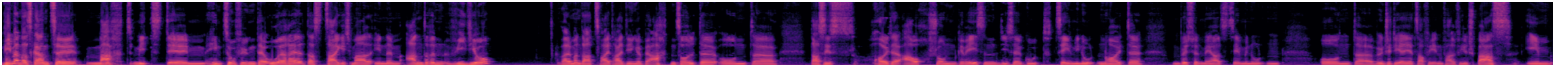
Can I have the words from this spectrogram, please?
Wie man das Ganze macht mit dem Hinzufügen der URL, das zeige ich mal in einem anderen Video, weil man da zwei, drei Dinge beachten sollte. Und äh, das ist heute auch schon gewesen, diese gut 10 Minuten heute, ein bisschen mehr als 10 Minuten. Und äh, wünsche dir jetzt auf jeden Fall viel Spaß im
